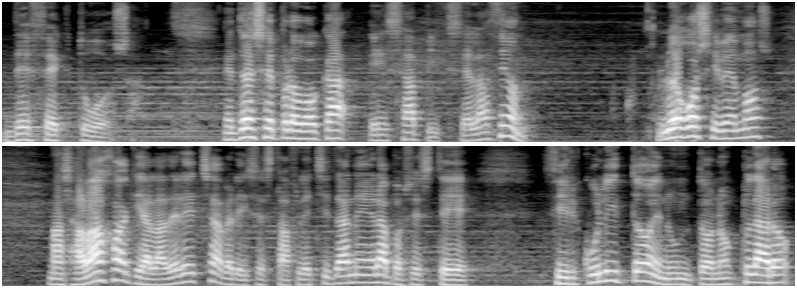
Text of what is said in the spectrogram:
defectuosa. Entonces se provoca esa pixelación. Luego si vemos más abajo, aquí a la derecha, veréis esta flechita negra, pues este circulito en un tono claro.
